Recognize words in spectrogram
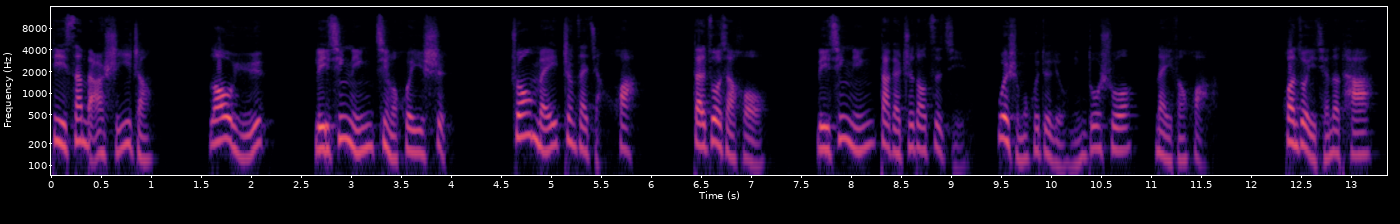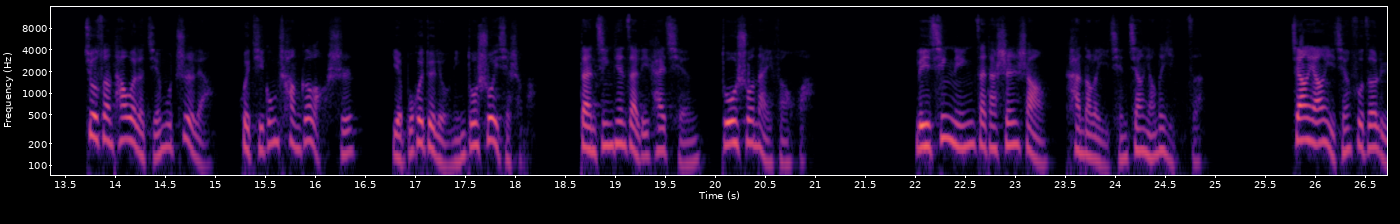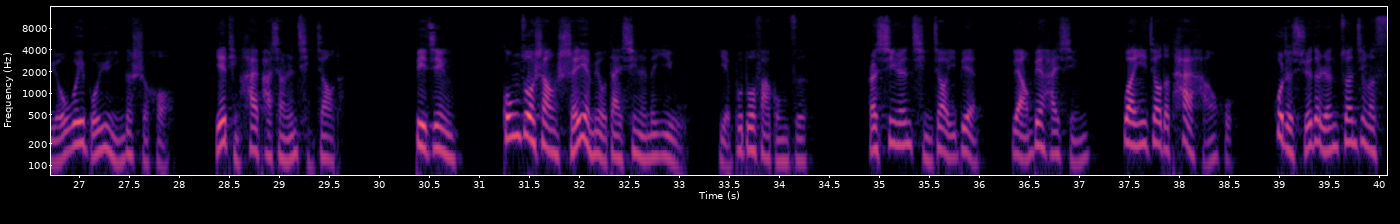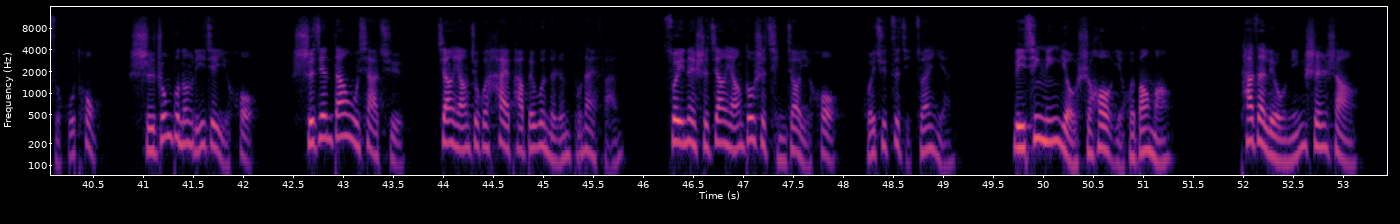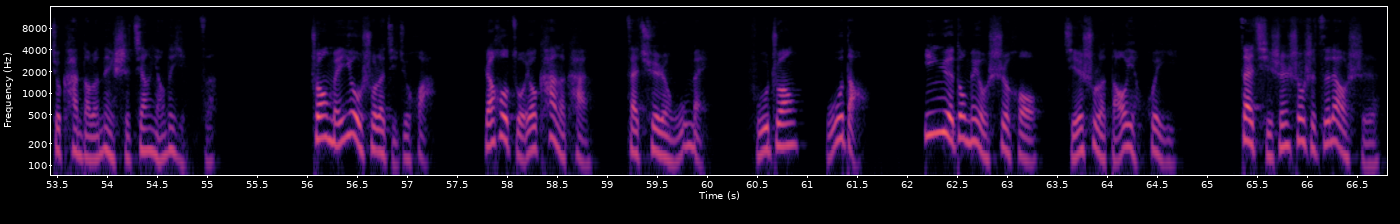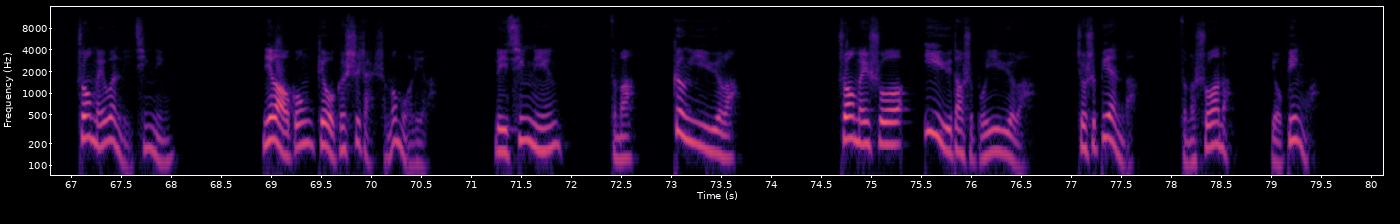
第三百二十一章捞鱼。李青宁进了会议室，庄梅正在讲话。待坐下后，李青宁大概知道自己为什么会对柳宁多说那一番话了。换做以前的他，就算他为了节目质量会提供唱歌老师，也不会对柳宁多说一些什么。但今天在离开前多说那一番话，李青宁在他身上看到了以前江阳的影子。江阳以前负责旅游微博运营的时候，也挺害怕向人请教的。毕竟，工作上谁也没有带新人的义务，也不多发工资。而新人请教一遍、两遍还行，万一教的太含糊，或者学的人钻进了死胡同，始终不能理解，以后时间耽误下去，江阳就会害怕被问的人不耐烦。所以那时江阳都是请教以后回去自己钻研。李青宁有时候也会帮忙。他在柳宁身上就看到了那时江阳的影子。庄梅又说了几句话，然后左右看了看，再确认舞美。服装、舞蹈、音乐都没有事后结束了导演会议，在起身收拾资料时，庄梅问李青宁：“你老公给我哥施展什么魔力了？”李青宁：“怎么更抑郁了？”庄梅说：“抑郁倒是不抑郁了，就是变的，怎么说呢？有病了。”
